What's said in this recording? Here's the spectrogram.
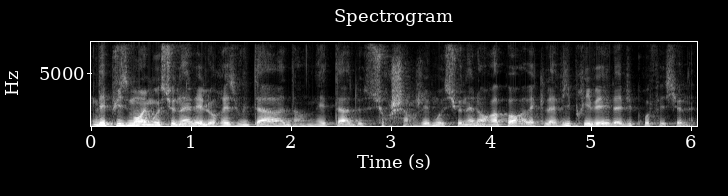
L'épuisement émotionnel est le résultat d'un état de surcharge émotionnelle en rapport avec la vie privée et la vie professionnelle.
